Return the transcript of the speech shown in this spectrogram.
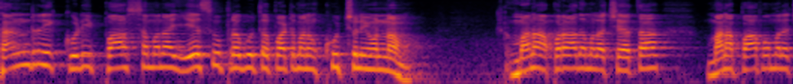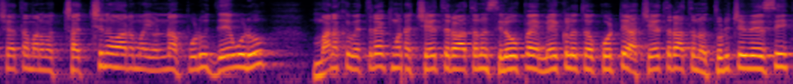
తండ్రి కుడి పాశమున యేసు ప్రభుతో పాటు మనం కూర్చుని ఉన్నాం. మన అపరాధముల చేత మన పాపముల చేత మనం చచ్చిన వారమై ఉన్నప్పుడు దేవుడు మనకు వ్యతిరేకమైన చేతిరాతను సిలువపై మేకులతో కొట్టి ఆ చేతిరాతను తుడిచివేసి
